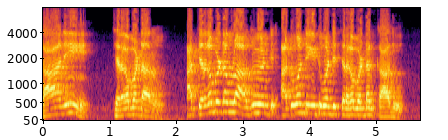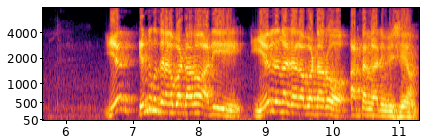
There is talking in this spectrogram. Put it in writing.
కానీ తిరగబడ్డారు. ఆ తిరగబడ్డంలో అటువంటి అటువంటి ఇటువంటి తిరగబడ్డం కాదు. ఏ ఎందుకు తిరగబడ్డారో అది ఏ విధంగా తిరగబడ్డారో అర్థం కాని విషయం.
